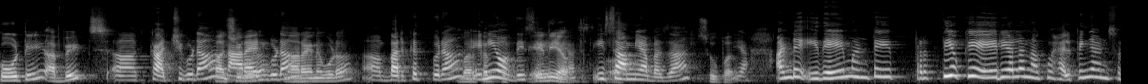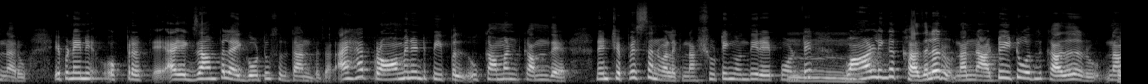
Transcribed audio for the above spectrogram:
Koti Abids Kachiguda Narayanguda Narayanguda Barkatpura any of this any of ఈ సామియా బజార్. సూపర్. అండ్ ఇదేమంటే ప్రతి ఒక్క ఏరియాలో నాకు హెల్పింగ్ హ్యాండ్స్ ఉన్నారు. ఇప్పుడు నేను ఒక example I go to Sultan Bazar I have prominent people who come and come there నేను చెప్పేస్తాను వాళ్ళకి నా షూటింగ్ ఉంది రేపు అంటే వాళ్ళు ఇంకా కదలరు. నన్ను అటు ఇటు వదిలి కదలరు. నా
